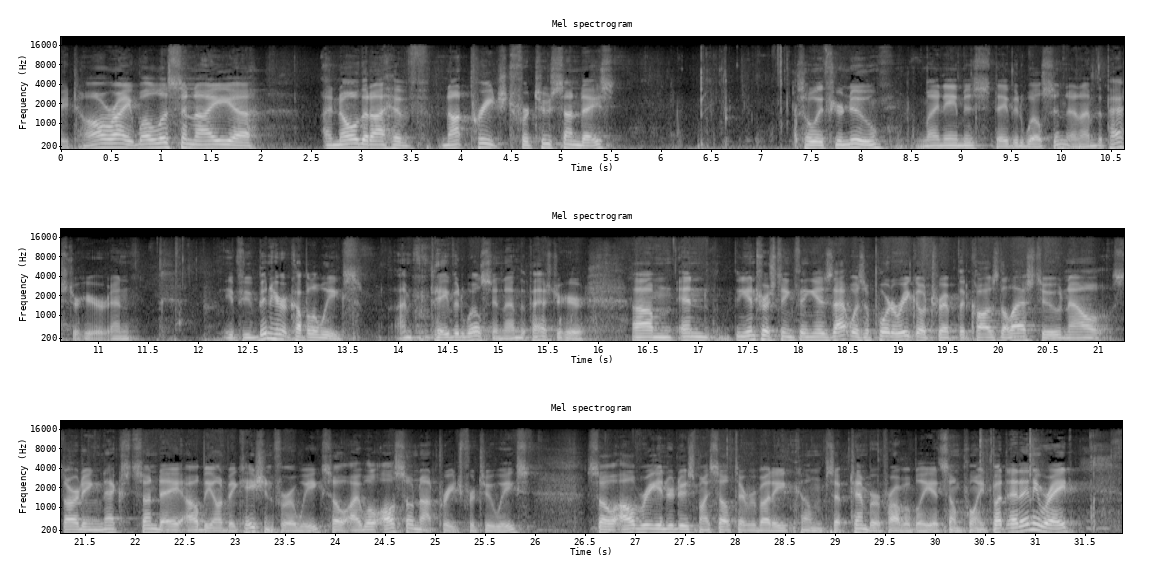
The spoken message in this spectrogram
Great. All right. Well, listen, I, uh, I know that I have not preached for two Sundays. So if you're new, my name is David Wilson, and I'm the pastor here. And if you've been here a couple of weeks, I'm David Wilson. I'm the pastor here. Um, and the interesting thing is, that was a Puerto Rico trip that caused the last two. Now, starting next Sunday, I'll be on vacation for a week, so I will also not preach for two weeks. So I'll reintroduce myself to everybody come September, probably at some point. But at any rate,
